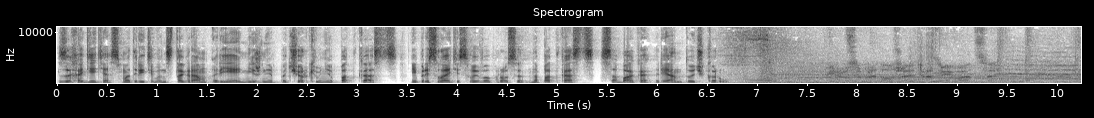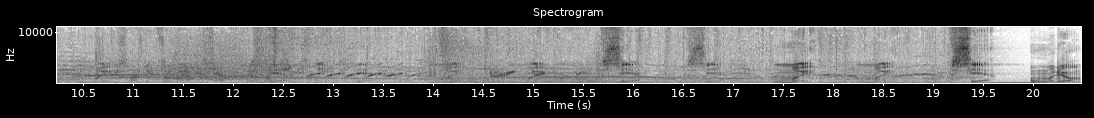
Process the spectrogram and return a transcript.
Заходите, смотрите в Instagram ria, нижнее подчеркивание подкаст и присылайте свои вопросы на подкаст собака rian.ru. все, все, мы, мы, все умрем.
